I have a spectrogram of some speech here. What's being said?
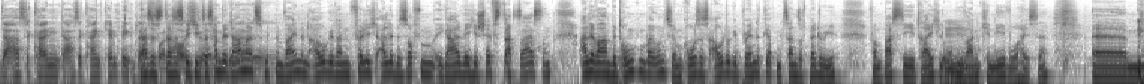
da hast du keinen, da hast du keinen Campingplatz. Das ist, das ist richtig. Das haben wir damals mit einem weinenden Auge dann völlig alle besoffen, egal welche Chefs da saßen. Alle waren betrunken bei uns. Wir haben ein großes Auto gebrandet gehabt mit Sons of Battery vom Basti Dreichel mhm. Obi-Wan Kenevo heißt er. Ähm.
